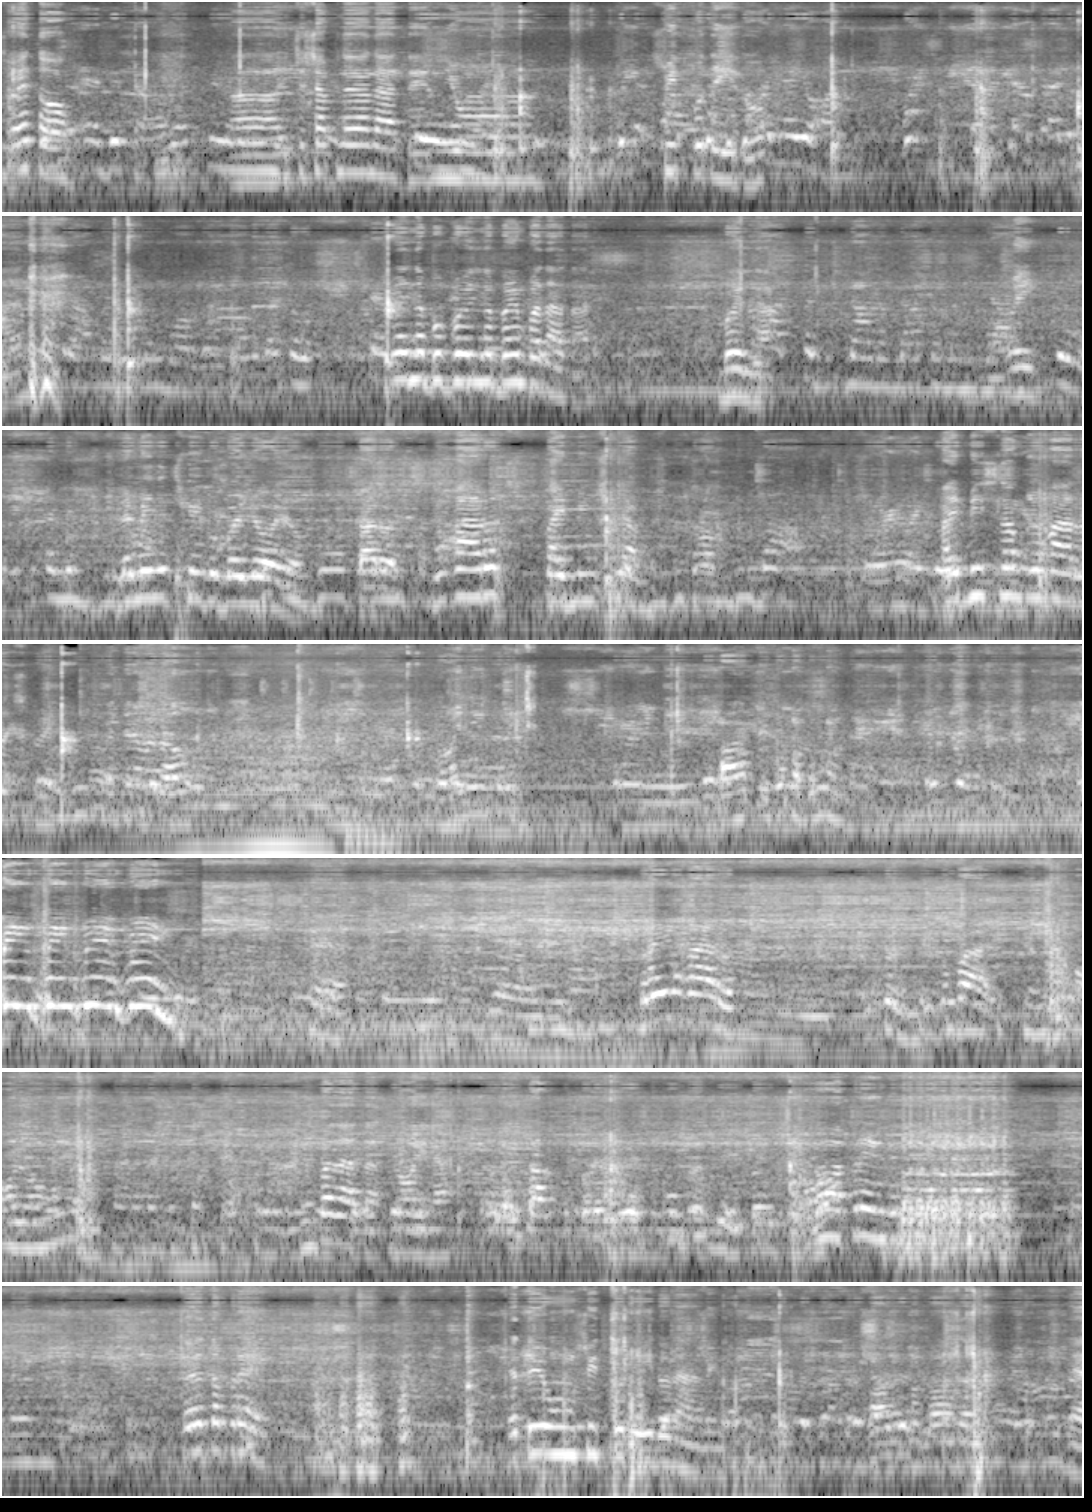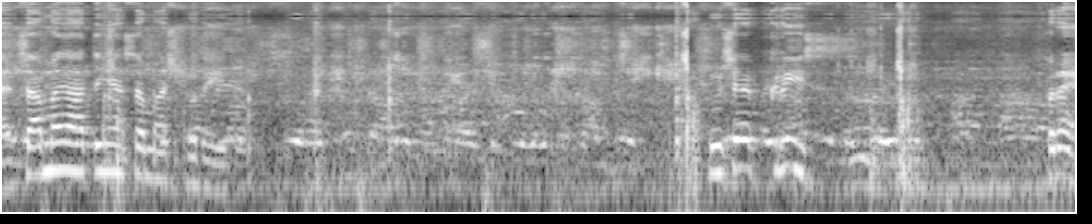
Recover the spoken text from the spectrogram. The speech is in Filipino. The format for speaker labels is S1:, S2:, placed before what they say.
S1: So ito, ah i-chop na lang natin yung sweet potato. Yan. Pero naboboil na ba yung patatas? Boil na. Okay.
S2: Ilang minutes kayo ba nyo ano? Carrots.
S1: Yung carrots, 5 minutes lang. 5 minutes lang yung carrots, pre.
S2: Pwede na ba daw?
S1: Okay na yun, pre.
S2: Bakit ito na?
S1: Ping, ping, ping, ping! Try yung carrots.
S2: Ito, hindi ko ba?
S1: Yung patatas, okay na.
S2: Sakto pa yung rest ng birthday.
S1: Oo nga, pre. So, ito, pre. Ito yung sweet potato namin. Yan, sama natin yan sa mashed potato. Sous Chef Chris. Pre.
